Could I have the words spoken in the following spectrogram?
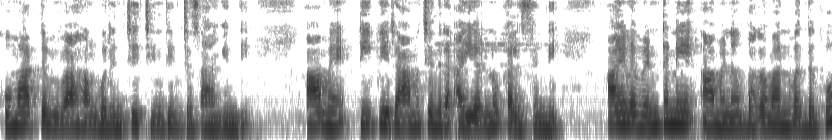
కుమార్తె వివాహం గురించి చింతించసాగింది. ఆమె టిపి రామచంద్ర అయ్యర్ను కలిసింది. ఆయన వెంటనే ఆమెను భగవాన్ వద్దకు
